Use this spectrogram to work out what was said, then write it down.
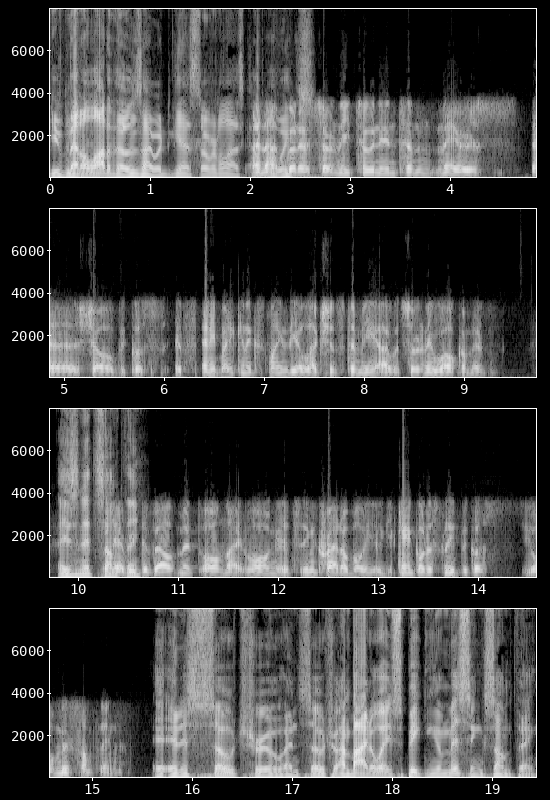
You've met a lot of those, I would guess, over the last couple and of I'm going to certainly tune into Meir's uh, show because if anybody can explain the elections to me, I would certainly welcome it. Isn't it With every development all night long, it's incredible. You, you can't go to sleep because you'll miss something. It, it is so true and so true. And by the way, speaking of missing something,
